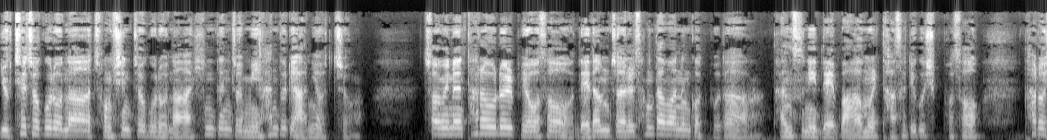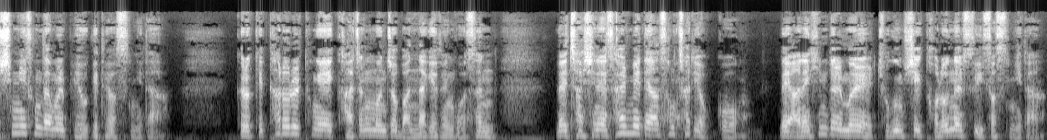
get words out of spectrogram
육체적으로나 정신적으로나 힘든 점이 한둘이 아니었죠. 처음에는 타로를 배워서 내담자를 상담하는 것보다 단순히 내 마음을 다스리고 싶어서 타로 심리 상담을 배우게 되었습니다. 그렇게 타로를 통해 가장 먼저 만나게 된 것은 내 자신의 삶에 대한 성찰이었고 내 안의 힘듦을 조금씩 덜어낼 수 있었습니다.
